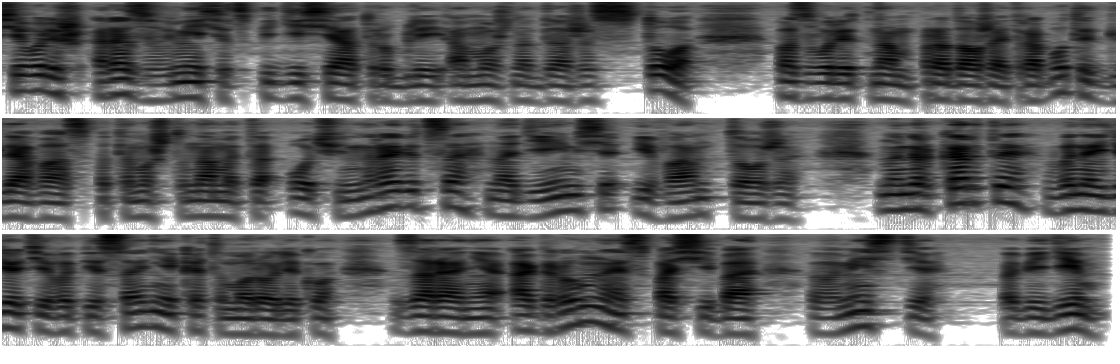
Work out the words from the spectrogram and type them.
Всего лишь раз в месяц 50 рублей, а можно даже 100, позволит нам продолжать работать для вас, потому что нам это очень нравится, надеемся и вам тоже. Номер карты вы найдете в описании к этому ролику. Заранее огромное спасибо. Вместе победим!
